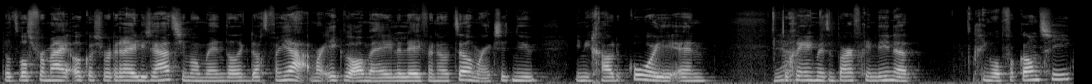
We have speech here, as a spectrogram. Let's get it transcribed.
dat was voor mij ook een soort realisatiemoment dat ik dacht van ja, maar ik wil al mijn hele leven een hotel, maar ik zit nu in die gouden kooi en ja. toen ging ik met een paar vriendinnen gingen we op vakantie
